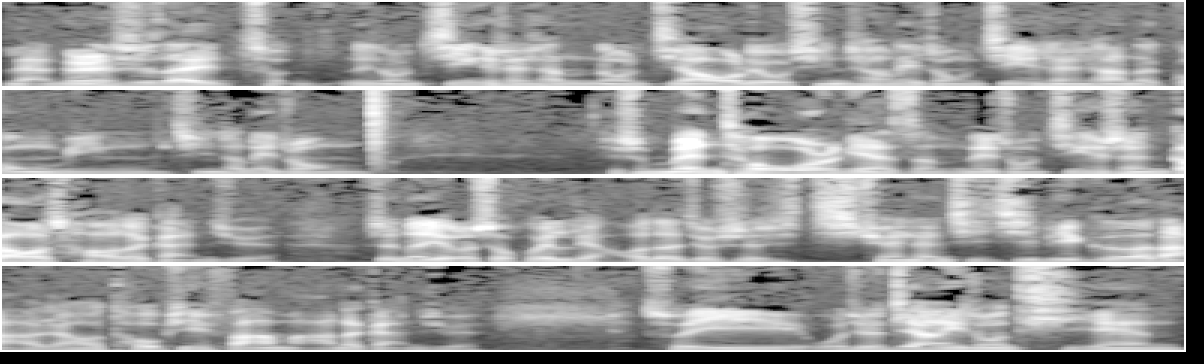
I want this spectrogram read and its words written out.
两个人是在从那种精神上的那种交流，形成那种精神上的共鸣，形成那种就是 mental orgasm 那种精神高潮的感觉。真的有的时候会聊的，就是全身起鸡皮疙瘩，然后头皮发麻的感觉。所以我觉得这样一种体验，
